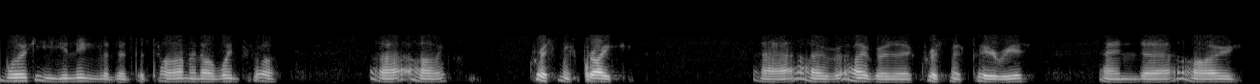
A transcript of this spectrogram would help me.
working in England at the time and I went for uh, a Christmas break uh, over, over the Christmas period and uh, I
